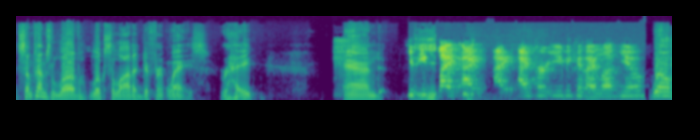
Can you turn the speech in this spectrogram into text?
sometimes love looks a lot of different ways, right? And You mean like I, I I hurt you because I love you? well,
